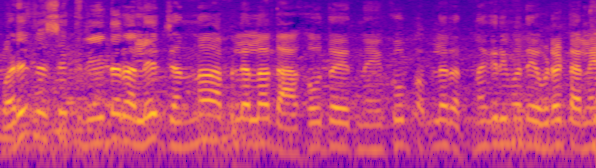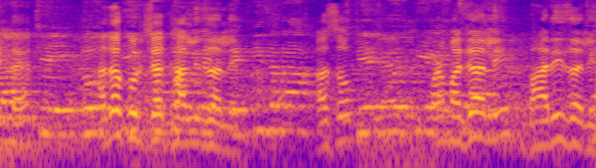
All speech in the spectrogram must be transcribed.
बरेच असे क्रिएटर आले ज्यांना आपल्याला दाखवता येत नाही. खूप आपल्या रत्नागिरीमध्ये एवढं टॅलेंट आहे. आता खुर्च्या खाली झाले. असो. पण मजा आली. भारी झाली.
